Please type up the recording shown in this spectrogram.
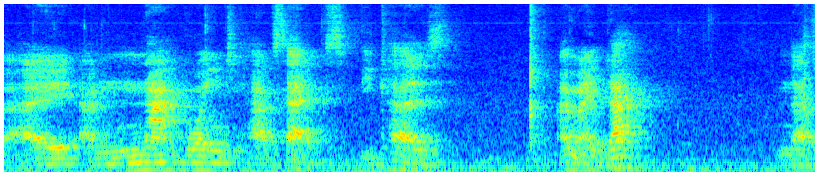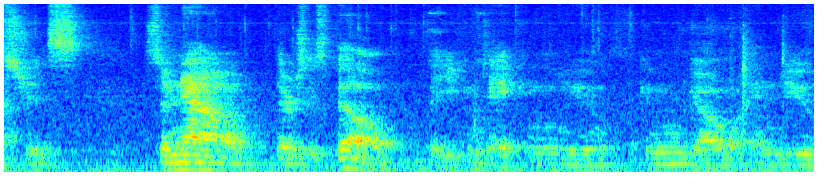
I am not going to have sex because I might die. And that's just so now there's this pill that you can take and you can go and do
